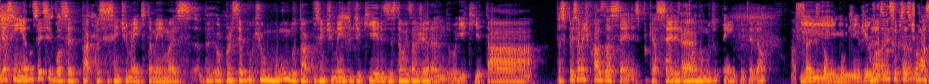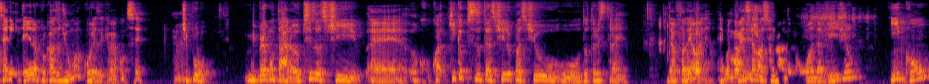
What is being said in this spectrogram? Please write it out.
E assim, eu não sei se você tá com esse sentimento também, mas eu percebo que o mundo tá com o sentimento de que eles estão exagerando e que tá. Especialmente por causa das séries, porque as séries É. demandam muito tempo, entendeu? As séries estão um pouquinho e às demais. vezes você precisa assistir cara. uma série inteira por causa de uma coisa que vai acontecer. É. Tipo, me perguntaram, eu preciso assistir. é, O que, que eu preciso ter assistido pra assistir o, o Doutor Estranho? Daí eu falei, Wanda- olha, é mais WandaVision. relacionado com WandaVision e Hum. com,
